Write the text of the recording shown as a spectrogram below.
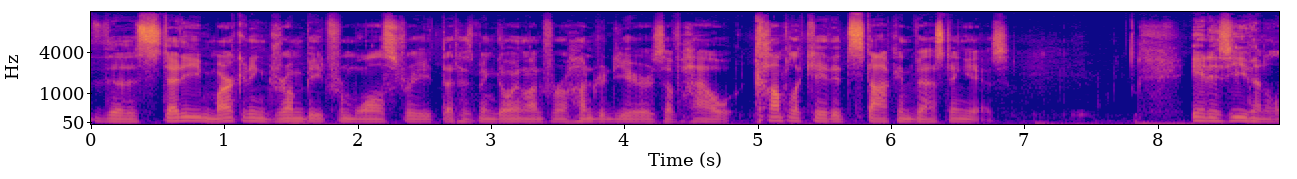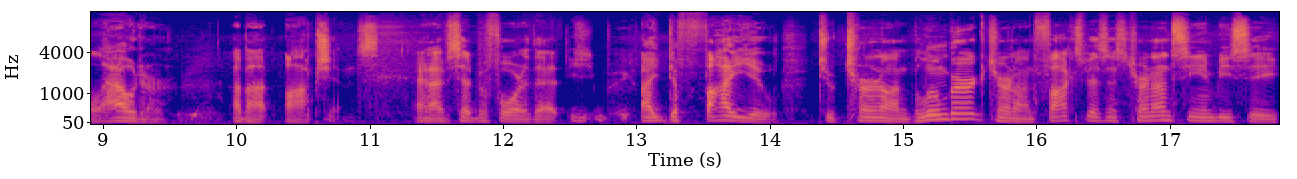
the steady marketing drumbeat from Wall Street that has been going on for a hundred years of how complicated stock investing is. It is even louder about options. And I've said before that I defy you to turn on Bloomberg, turn on Fox Business, turn on CNBC,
